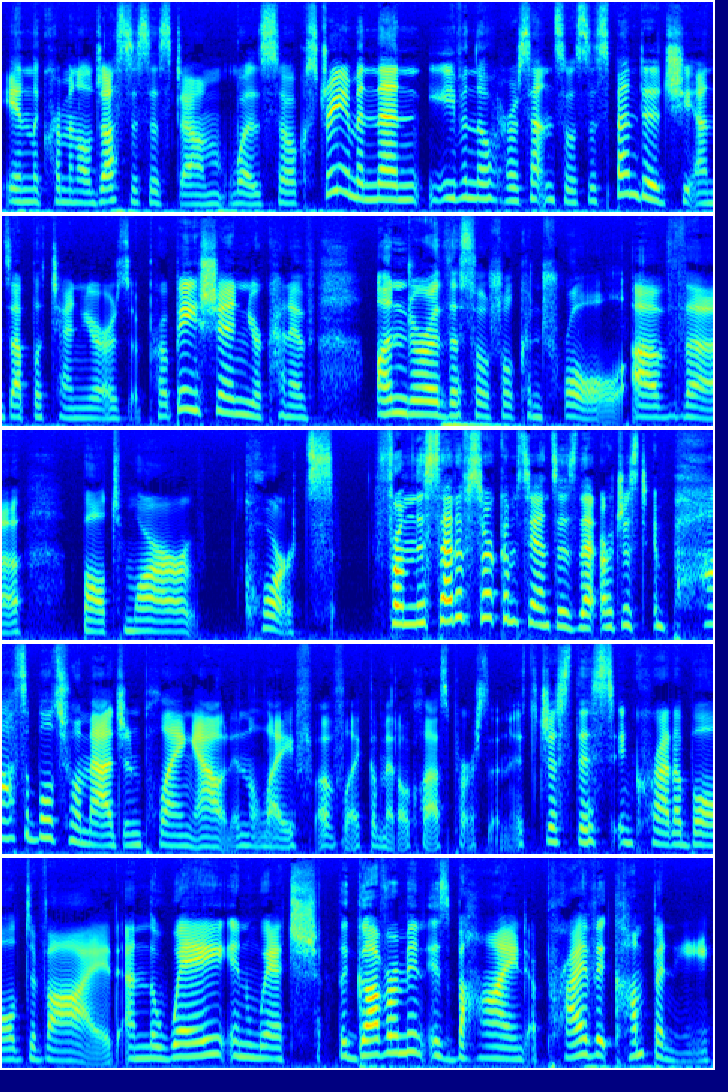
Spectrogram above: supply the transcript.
in the criminal justice system was so extreme. And then, even though her sentence was suspended, she ends up with 10 years of probation. You're kind of under the social control of the Baltimore courts from the set of circumstances that are just impossible to imagine playing out in the life of like a middle class person. It's just this incredible divide and the way in which the government is behind a private company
